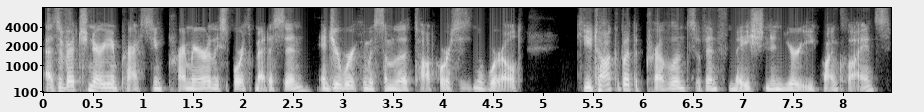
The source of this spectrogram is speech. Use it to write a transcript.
As a veterinarian practicing primarily sports medicine, and you're working with some of the top horses in the world, can you talk about the prevalence of inflammation in your equine clients?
